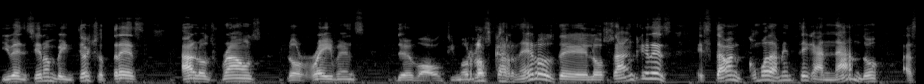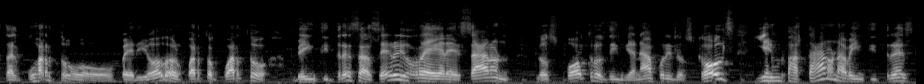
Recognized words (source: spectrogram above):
y vencieron 28-3 a los Browns, los Ravens de Baltimore. Los Carneros de Los Ángeles estaban cómodamente ganando hasta el cuarto periodo, el cuarto cuarto, 23 a 0 y regresaron los Potros de Indianápolis, los Colts, y empataron a 23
